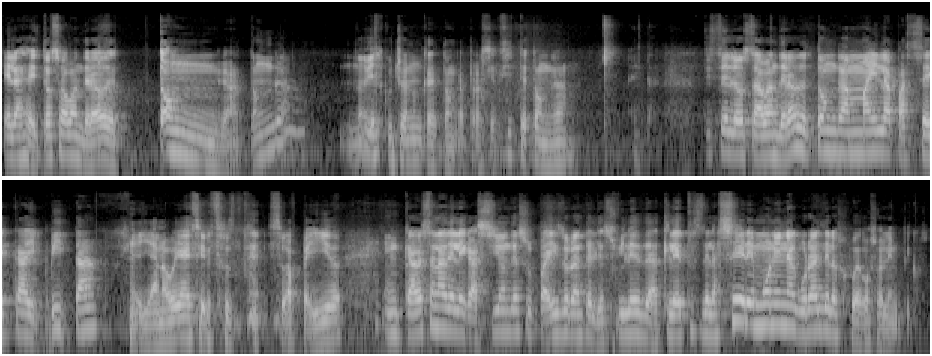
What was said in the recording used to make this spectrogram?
El aceitoso abanderado de Tonga. ¿Tonga? No había escuchado nunca de Tonga, pero si existe Tonga. Dice los abanderados de Tonga, Maila, Paseca y Pita. ya no voy a decir su, apellido. Encabezan la delegación de su país durante el desfile de atletas de la ceremonia inaugural de los Juegos Olímpicos.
